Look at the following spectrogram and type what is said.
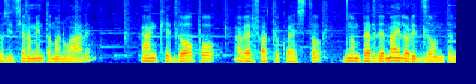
posizionamento manuale, anche dopo aver fatto questo, non perde mai l'orizzonte.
